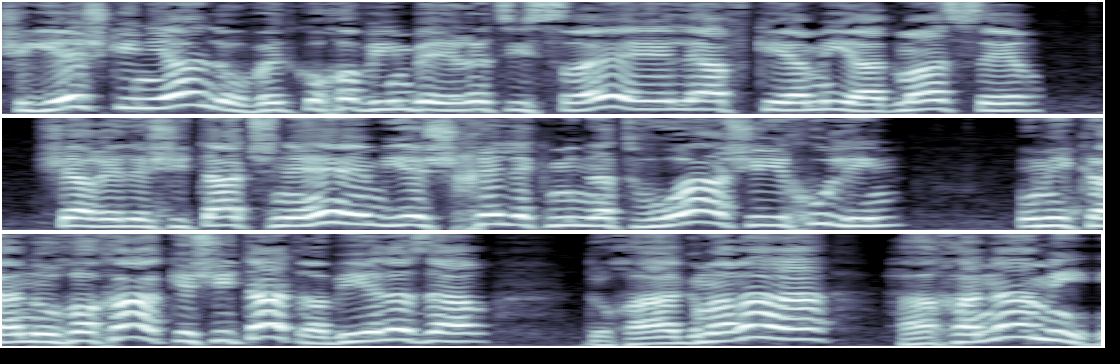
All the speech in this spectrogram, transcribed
שיש קניין לעובד כוכבים בארץ ישראל להפקיע מיד מעשר. שהרי לשיטת שניהם יש חלק מן התבואה שהיא חולין. ומכאן הוכחה כשיטת רבי אלעזר. דוחה הגמרא, החנמי,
